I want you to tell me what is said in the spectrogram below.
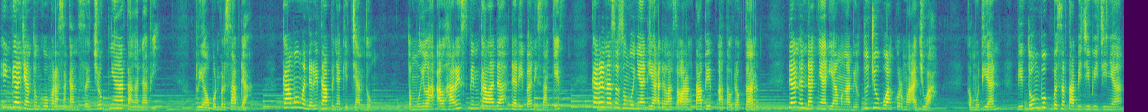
hingga jantungku merasakan sejuknya tangan Nabi. Beliau pun bersabda, "Kamu menderita penyakit jantung. Temuilah Al Haris bin Kaladah dari Bani Sakif, karena sesungguhnya dia adalah seorang tabib atau dokter." dan hendaknya ia mengambil tujuh buah kurma ajwa. Kemudian ditumbuk beserta biji-bijinya,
